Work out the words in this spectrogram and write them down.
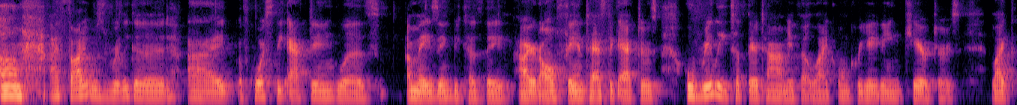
Um, I thought it was really good. I, of course, the acting was amazing because they hired all fantastic actors who really took their time, it felt like, on creating characters. Like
